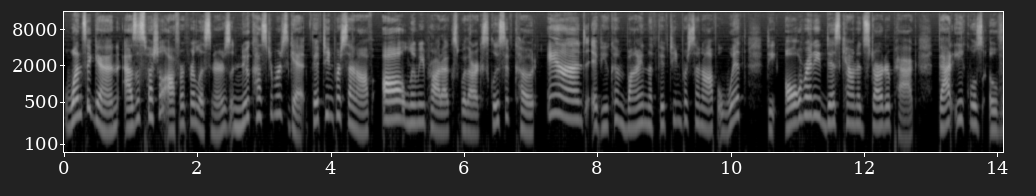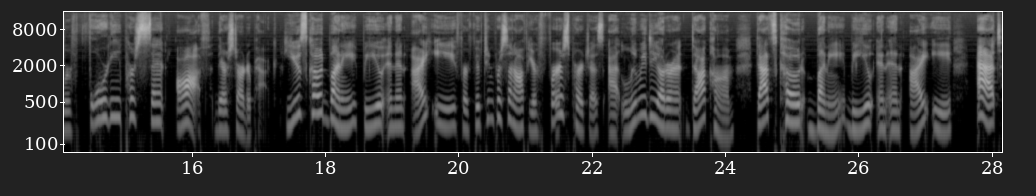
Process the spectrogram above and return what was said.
Once again, as a special offer for listeners, new customers get 15% off all Lume products with our exclusive code. And if you combine the 15% off with the already discounted starter pack, that equals over 40% off their starter pack. Use code BUNNIE, B U N N I E, for 15% off your first purchase at lumedeodorant.com. That's code BUNNIE, B U N N I E, at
